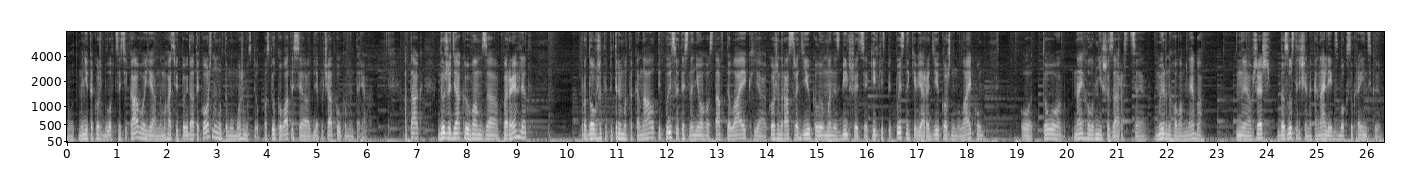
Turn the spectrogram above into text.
От, мені також було б це цікаво, я намагаюся відповідати кожному, тому можемо поспілкуватися для початку у коментарях. А так, дуже дякую вам за перегляд. Продовжуйте підтримувати канал, підписуйтесь на нього, ставте лайк. Я кожен раз радію, коли у мене збільшується кількість підписників, я радію кожному лайку. От, то найголовніше зараз це мирного вам неба. Ну а вже ж до зустрічі на каналі Xbox Українською.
